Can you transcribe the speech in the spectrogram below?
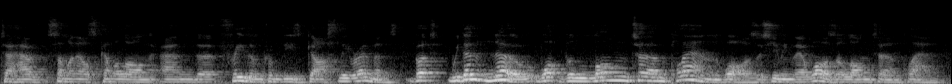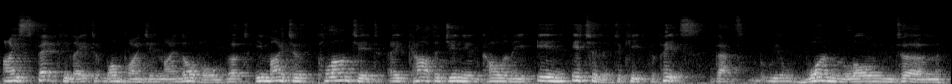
to have someone else come along and uh, free them from these ghastly Romans. But we don't know what the long term plan was, assuming there was a long term plan. I speculate at one point in my novel that he might have planted a Carthaginian colony in Italy to keep the peace. That's one long term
